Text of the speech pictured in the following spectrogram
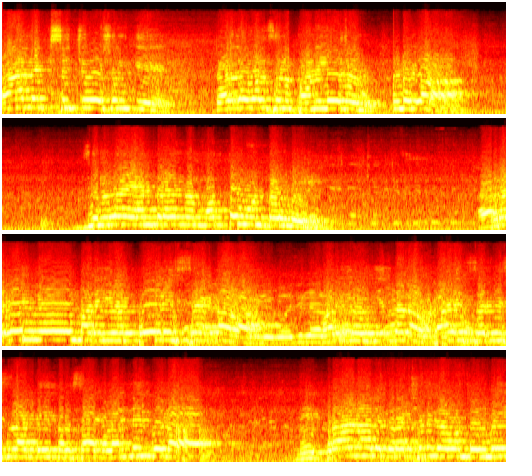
పానిక్ సిచ్యువేషన్కి వెళ్ళవలసిన పని లేదు. ముందుగా జిల్లా యంత్రాంగం మొత్తం ఉంటుంది. రెవెన్యూ మరియు పోలీస్ శాఖ మరియు ఇతర ఫైర్ సర్వీస్ లాంటి ఇతర శాఖలన్నీ కూడా మీ ప్రాణాలకు రక్షణగా ఉంటుంది.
